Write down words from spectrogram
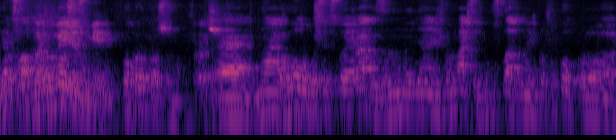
Ярослав, по Е, На голову сільської ради за ненадання інформації був складений протокол про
